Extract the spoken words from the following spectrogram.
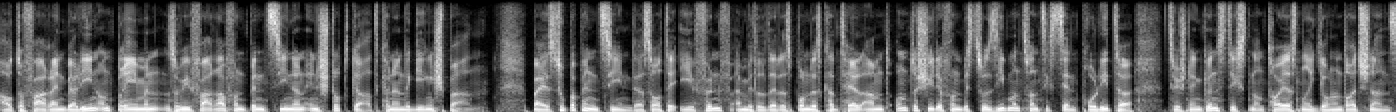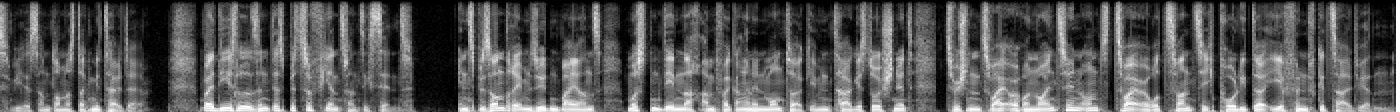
Autofahrer in Berlin und Bremen sowie Fahrer von Benzinern in Stuttgart können dagegen sparen. Bei Superbenzin der Sorte E5 ermittelte das Bundeskartellamt Unterschiede von bis zu 27 Cent pro Liter zwischen den günstigsten und teuersten Regionen Deutschlands, wie es am Donnerstag mitteilte. Bei Diesel sind es bis zu 24 Cent. Insbesondere im Süden Bayerns mussten demnach am vergangenen Montag im Tagesdurchschnitt zwischen 2,19 Euro und 2,20 Euro pro Liter E5 gezahlt werden.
